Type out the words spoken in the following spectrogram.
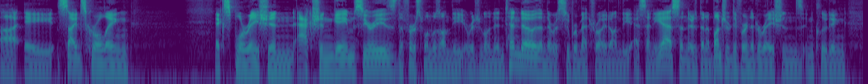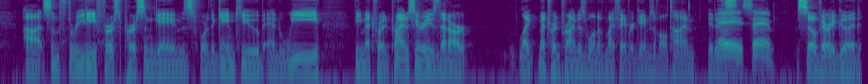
uh, a side-scrolling exploration action game series. The first one was on the original Nintendo, then there was Super Metroid on the SNES, and there's been a bunch of different iterations, including uh, some 3D first-person games for the GameCube and Wii, the Metroid Prime series that are like Metroid Prime is one of my favorite games of all time. It is Hey, same. so very good.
